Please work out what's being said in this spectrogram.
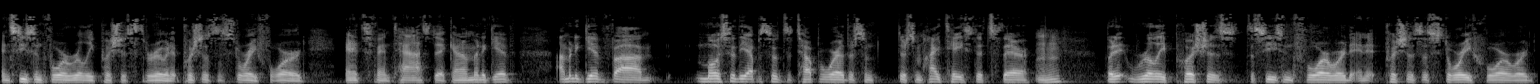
and season four really pushes through and it pushes the story forward, and it's fantastic. And I'm going to give I'm going to give um, most of the episodes of Tupperware. There's some there's some high taste that's there, but it really pushes the season forward and it pushes the story forward.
